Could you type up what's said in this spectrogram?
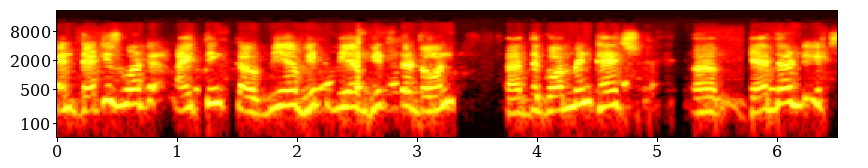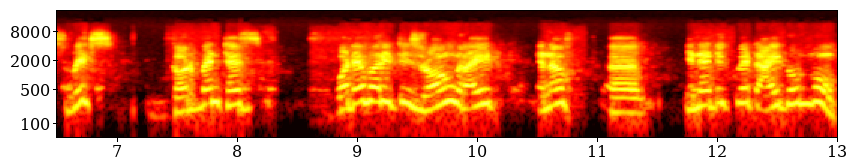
And that is what I think uh, we have hit. We have hit the dawn. Uh, the government has uh, gathered its wits. Government has, whatever it is wrong, right, enough, uh, inadequate, I don't know,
